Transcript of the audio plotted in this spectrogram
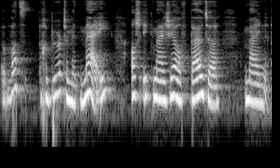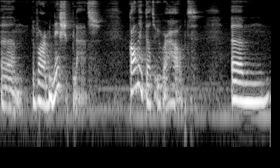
wat gebeurt er met mij als ik mijzelf buiten mijn uh, warme nestje plaats? Kan ik dat überhaupt? Um,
